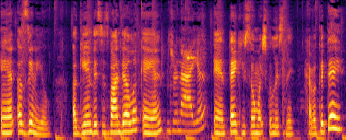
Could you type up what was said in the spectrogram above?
and a Xennial. Again, this is Vondella, and Janaya. and thank you so much for listening. Have a good day.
